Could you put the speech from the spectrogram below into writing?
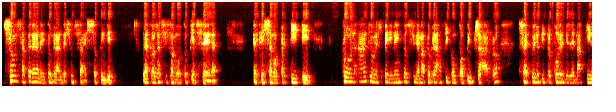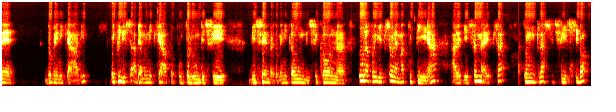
sono state veramente un grande successo, quindi la cosa ci fa molto piacere perché siamo partiti con anche un esperimento cinematografico un po' bizzarro, cioè quello di proporre delle mattine domenicali. E quindi abbiamo iniziato appunto l'11 dicembre, domenica 11, con una proiezione mattutina alle 10 e mezza, con un classicissimo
